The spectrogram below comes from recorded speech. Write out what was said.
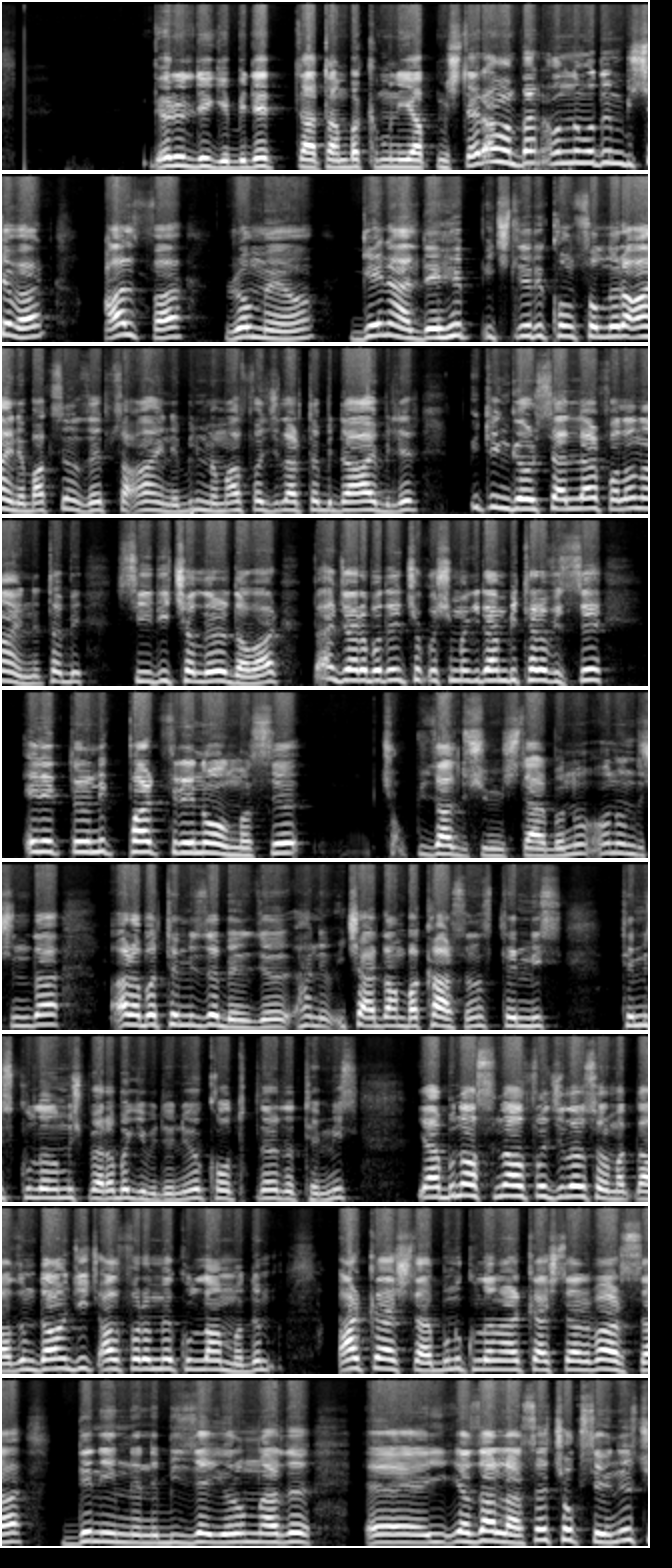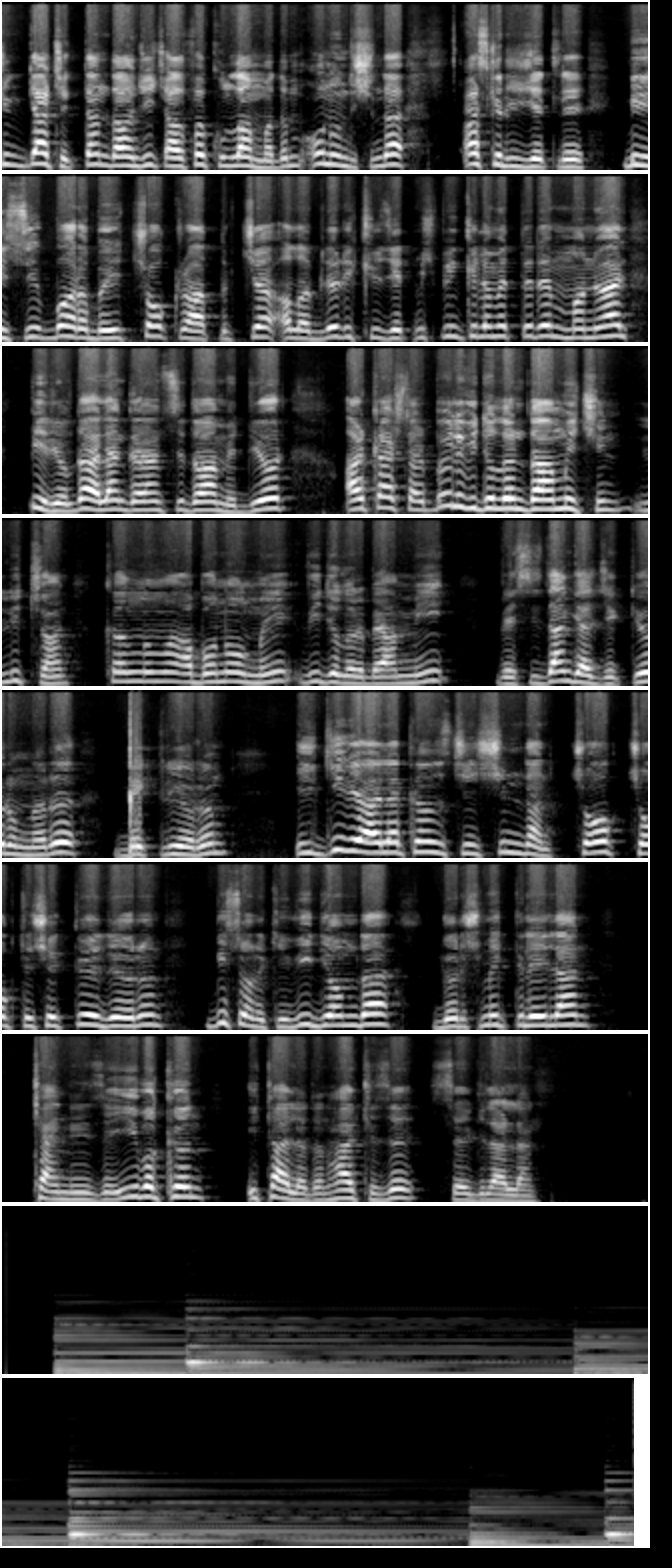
Görüldüğü gibi de zaten bakımını yapmışlar ama ben anlamadığım bir şey var. Alfa Romeo genelde hep içleri konsolları aynı. Baksanıza hepsi aynı. Bilmem alfacılar tabi daha iyi bilir. Bütün görseller falan aynı. Tabi CD çaları da var. Bence arabada en çok hoşuma giden bir taraf ise elektronik park freni olması. Çok güzel düşünmüşler bunu. Onun dışında araba temize benziyor. Hani içeriden bakarsanız temiz. Temiz kullanılmış bir araba gibi dönüyor. Koltukları da temiz. Ya bunu aslında alfacılara sormak lazım. Daha önce hiç Alfa Romeo kullanmadım. Arkadaşlar bunu kullanan arkadaşlar varsa deneyimlerini bize yorumlarda e, yazarlarsa çok seviniriz. Çünkü gerçekten daha önce hiç Alfa kullanmadım. Onun dışında asgari ücretli birisi bu arabayı çok rahatlıkça alabilir. 270 bin kilometrede manuel bir yılda halen garantisi devam ediyor. Arkadaşlar böyle videoların devamı için lütfen kanalıma abone olmayı, videoları beğenmeyi ve sizden gelecek yorumları bekliyorum. İlgi ve alakanız için şimdiden çok çok teşekkür ediyorum. Bir sonraki videomda görüşmek dileğiyle. Kendinize iyi bakın. İtalya'dan herkese sevgilerle.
